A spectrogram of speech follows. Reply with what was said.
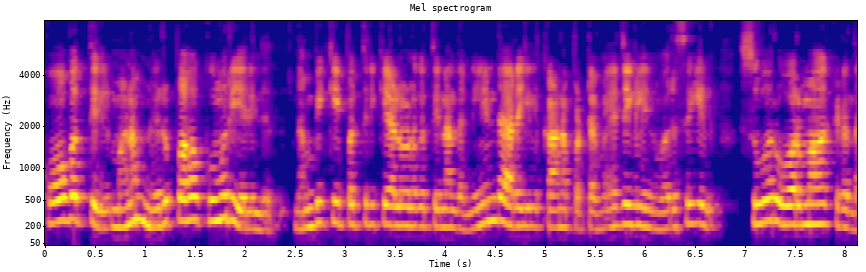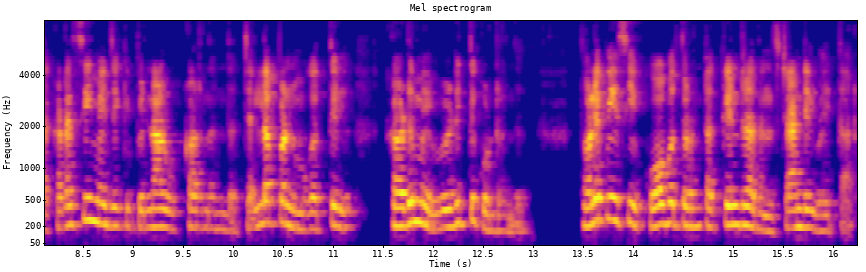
கோபத்தில் மனம் நெருப்பாக குமுறி எறிந்தது நம்பிக்கை பத்திரிகை அலுவலகத்தின் அந்த நீண்ட அறையில் காணப்பட்ட மேஜைகளின் வரிசையில் சுவர் ஓரமாக கிடந்த கடைசி மேஜைக்கு பின்னால் உட்கார்ந்திருந்த செல்லப்பன் முகத்தில் கடுமை வெடித்து கொண்டிருந்தது. தொலைபேசியை கோபத்துடன் டக்கென்று அதன் ஸ்டாண்டில் வைத்தார்.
